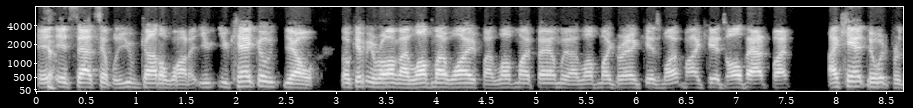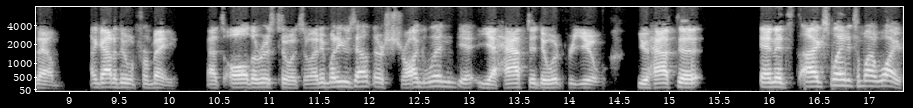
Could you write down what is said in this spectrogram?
It, yeah. It's that simple. You've got to want it. You you can't go. You know, don't get me wrong. I love my wife. I love my family. I love my grandkids, my my kids, all that. But I can't do it for them. I got to do it for me. That's all there is to it. So anybody who's out there struggling, you have to do it for you. You have to. And it's. I explained it to my wife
